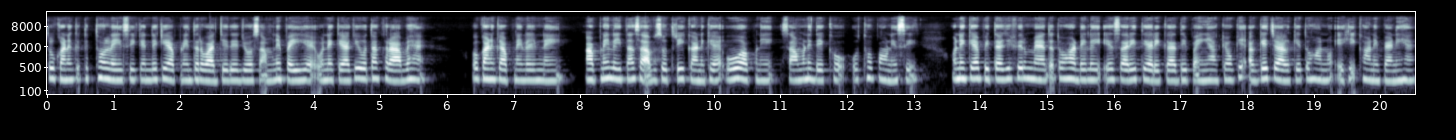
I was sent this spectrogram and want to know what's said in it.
ਤੂੰ ਕਣਕ ਕਿੱਥੋਂ ਲਈ ਸੀ? ਕਹਿੰਦੇ ਕਿ, ਆਪਣੇ ਦਰਵਾਜ਼ੇ ਦੇ ਜੋ ਸਾਹਮਣੇ ਪਈ ਹੈ। ਉਹਨੇ ਕਿਹਾ ਕਿ, ਉਹ ਤਾਂ ਖਰਾਬ ਹੈ। ਉਹ ਕਣਕ ਆਪਣੇ ਲਈ ਨਹੀਂ। ਆਪਣੇ ਲਈ ਤਾਂ ਸਾਫ਼ ਸੁਥਰੀ ਕਣਕ ਹੈ। ਉਹ ਆਪਣੇ ਸਾਹਮਣੇ ਦੇਖੋ, ਉੱਥੋਂ ਪਾਉਣੀ ਸੀ। ਉਹਨੇ ਕਿਹਾ ਪਿਤਾ ਜੀ ਫਿਰ ਮੈਂ ਤਾਂ ਤੁਹਾਡੇ ਲਈ ਇਹ ਸਾਰੀ ਤਿਆਰੀ ਕਰਦੀ ਪਈ ਹਾਂ, ਕਿਉਂਕਿ ਅੱਗੇ ਚੱਲ ਕੇ ਤੁਹਾਨੂੰ ਇਹੀ ਖਾਣੀ ਪੈਣੀ ਹੈ।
